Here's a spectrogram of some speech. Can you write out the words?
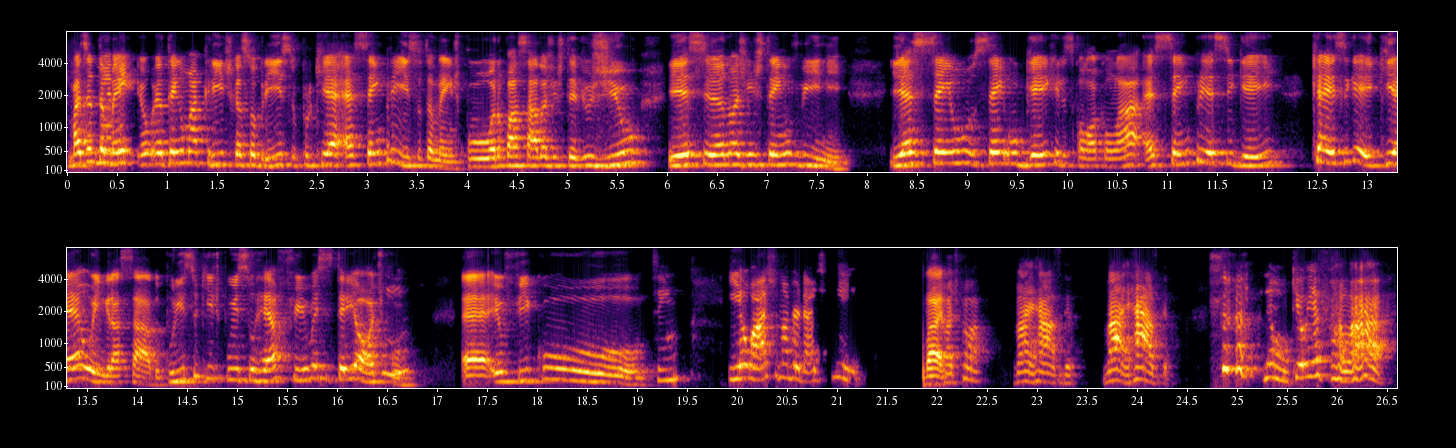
Mas eu é também, eu, eu tenho uma crítica sobre isso, porque é, é sempre isso também. Tipo, o ano passado a gente teve o Gil, e esse ano a gente tem o Vini. E é sem o, sem o gay que eles colocam lá, é sempre esse gay que é esse gay, que é o engraçado. Por isso que, tipo, isso reafirma esse estereótipo. É, eu fico... Sim. E eu acho, na verdade, que. Vai. Pode falar. Vai, rasga. Vai, rasga. Não, o que eu ia falar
